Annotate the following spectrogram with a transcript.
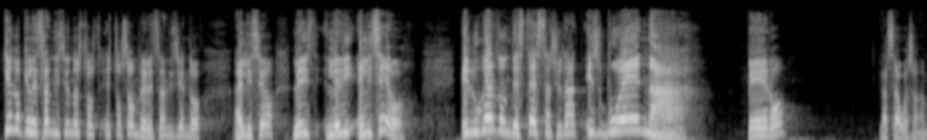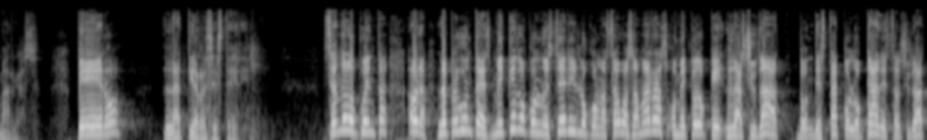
¿Qué es lo que le están diciendo estos, estos hombres? Le están diciendo a Eliseo. Le, le, Eliseo, el lugar donde está esta ciudad es buena, pero las aguas son amargas. Pero la tierra es estéril. ¿Se han dado cuenta? Ahora, la pregunta es, ¿me quedo con lo estéril o con las aguas amarras o me quedo que la ciudad donde está colocada esta ciudad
